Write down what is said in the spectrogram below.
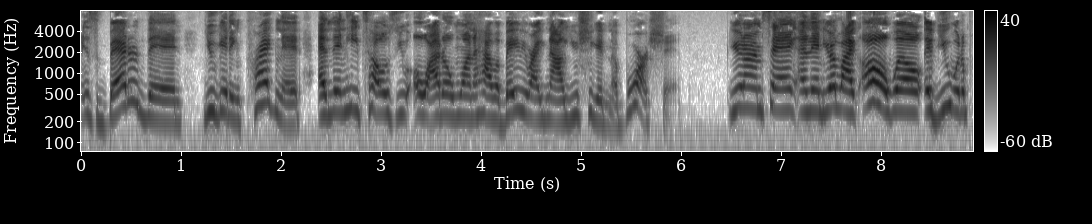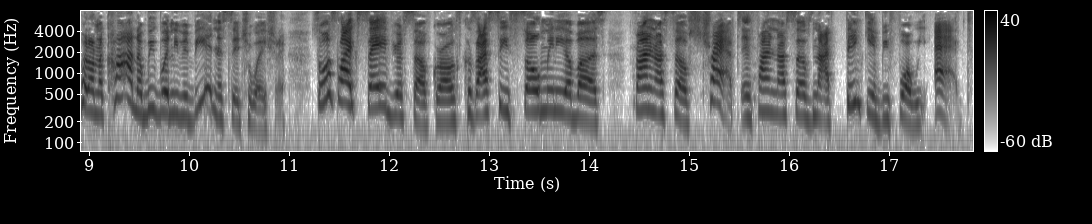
it's better than you getting pregnant and then he tells you, "Oh, I don't want to have a baby right now. You should get an abortion." You know what I'm saying? And then you're like, oh, well, if you would have put on a condom, we wouldn't even be in this situation. So it's like, save yourself, girls, because I see so many of us finding ourselves trapped and finding ourselves not thinking before we act.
